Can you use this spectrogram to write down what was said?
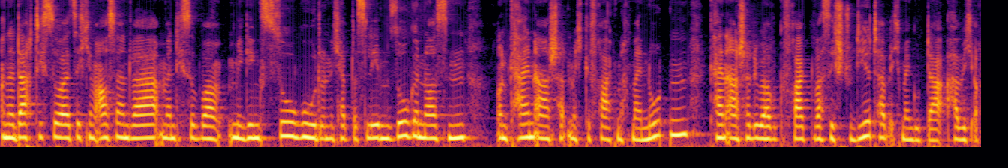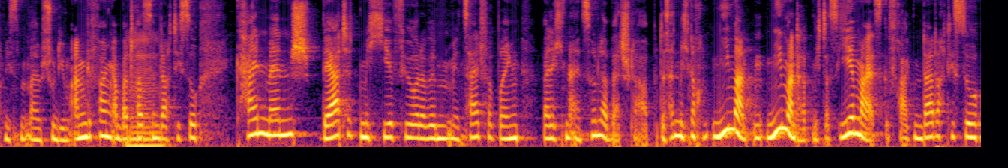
Und da dachte ich so, als ich im Ausland war, meinte ich so, boah, mir ging es so gut und ich habe das Leben so genossen und kein Arsch hat mich gefragt nach meinen Noten, kein Arsch hat überhaupt gefragt, was ich studiert habe. Ich meine, gut, da habe ich auch nichts mit meinem Studium angefangen, aber trotzdem mhm. dachte ich so, kein Mensch wertet mich hierfür oder will mit mir Zeit verbringen, weil ich einen 1-0er-Bachelor habe. Das hat mich noch niemand, niemand hat mich das jemals gefragt. Und da dachte ich so,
